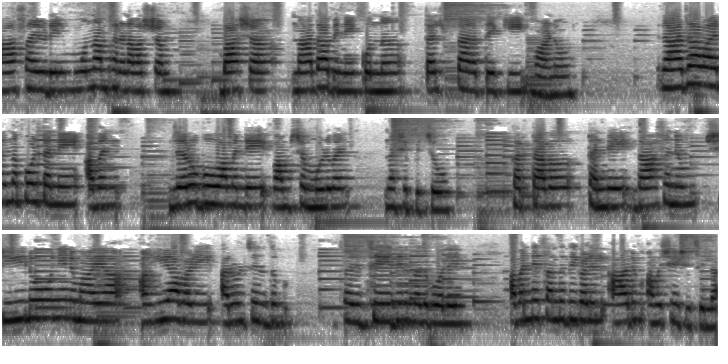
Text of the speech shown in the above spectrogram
ആസായുടെ മൂന്നാം ഭരണവർഷം ഭാഷ നാദാബിനെ കൊന്ന് തൽസ്ഥാനത്തേക്ക് വാണു. രാജാവായിരുന്നപ്പോൾ തന്നെ അവൻ ജെറുബോവാമിന്റെ വംശം മുഴുവൻ നശിപ്പിച്ചു. കർത്താവ് തന്റെ ദാസനും ശീലോന്യനുമായ അഹിയ വഴി അരുൾ ചെയ്തത് ചെയ്തിരുന്നതുപോലെ അവന്റെ സന്തതികളിൽ ആരും അവശേഷിച്ചില്ല.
